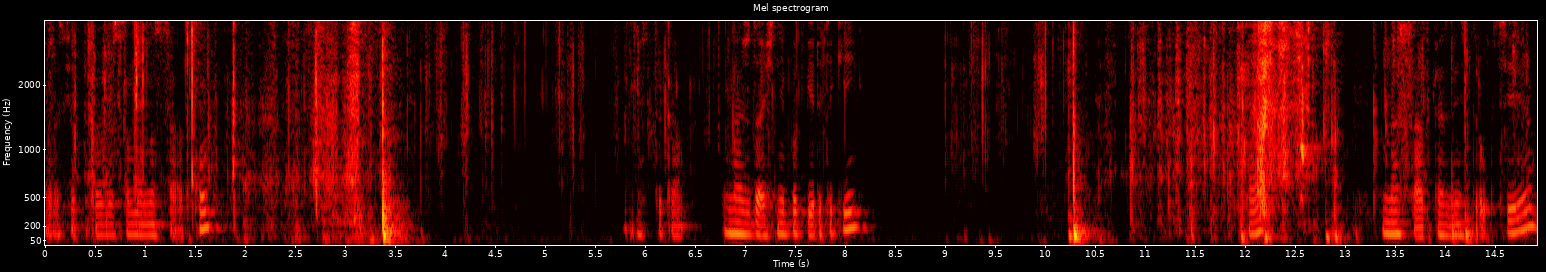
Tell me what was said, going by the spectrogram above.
Зараз я покажу саму насадку. Ось така наждачний папір такий. Так. Насадка з інструкцією.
